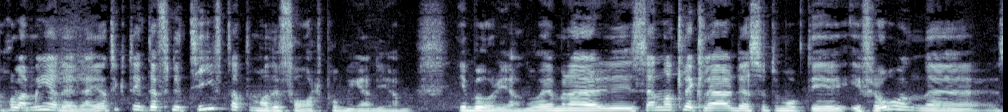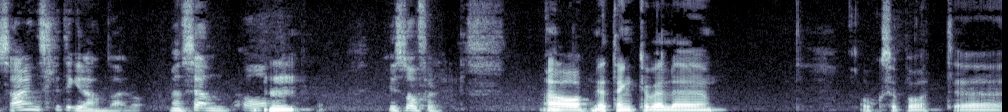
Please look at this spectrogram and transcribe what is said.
hålla med dig där. Jag tyckte definitivt att de hade fart på medium i början. Och jag menar, sen att Leclerc dessutom åkte ifrån eh, Sainz lite grann där. Då. Men sen, ja, Kristoffer. Mm. Ja, jag tänker väl eh, också på att eh,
